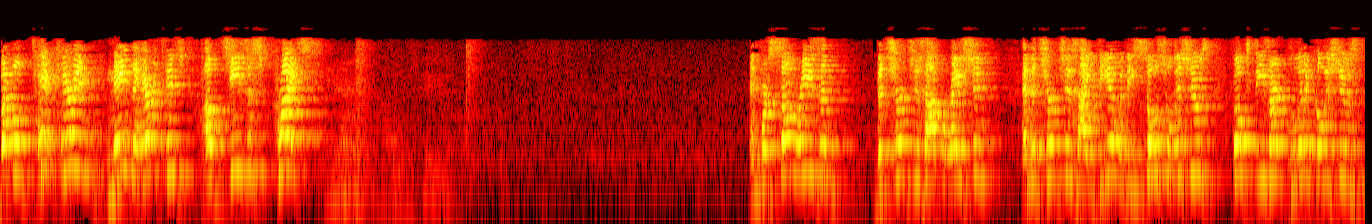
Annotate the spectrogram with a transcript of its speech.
but will t- carry and name the heritage of Jesus Christ. And for some reason, the church's operation and the church's idea with these social issues, folks, these aren't political issues,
